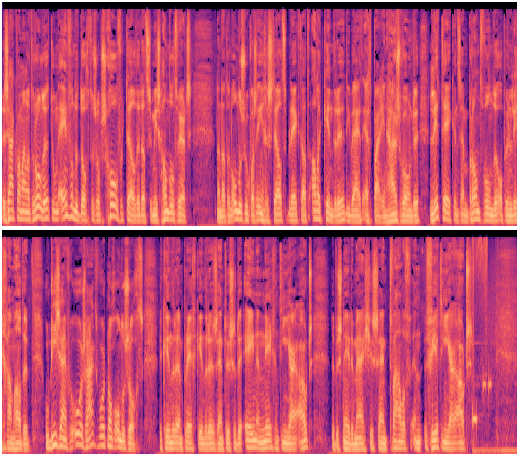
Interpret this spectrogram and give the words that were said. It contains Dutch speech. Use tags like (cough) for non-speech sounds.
De zaak kwam aan het rollen toen een van de dochters op school vertelde dat ze mishandeld werd. Nadat een onderzoek was ingesteld bleek dat alle kinderen die bij het echtpaar in huis woonden littekens en brandwonden op hun lichaam hadden. Hoe die zijn veroorzaakt wordt nog onderzocht. De kinderen en pleegkinderen zijn tussen de 1 en 19 jaar oud. De besneden meisjes zijn 12 en 14 jaar oud.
